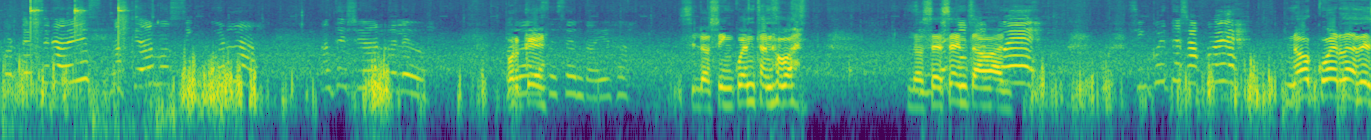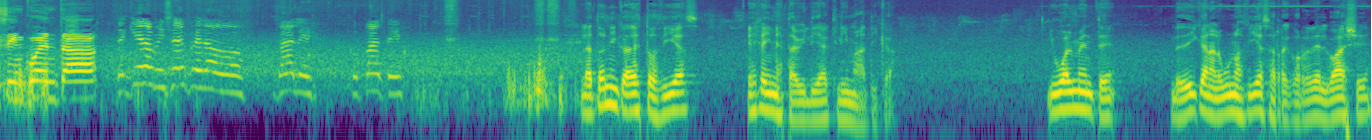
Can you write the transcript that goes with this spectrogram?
Por tercera vez nos quedamos sin cuerda ¿Por qué? 60, vieja. Si los 50 no van, los 60 ya van. Fue. 50 ya fue. No cuerdas de 50. Te quiero, Michelle, pero dale, copate. La tónica de estos días es la inestabilidad climática. Igualmente, dedican algunos días a recorrer el valle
